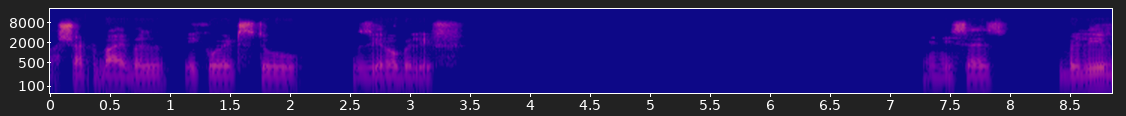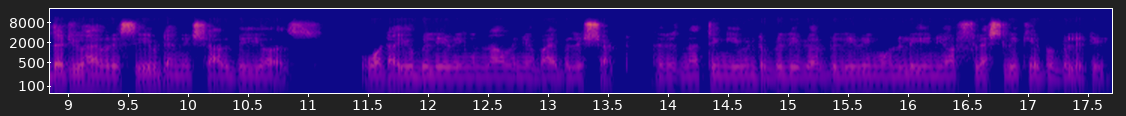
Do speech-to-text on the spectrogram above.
A shut Bible equates to zero belief. And he says, Believe that you have received and it shall be yours. What are you believing in now when your Bible is shut? There is nothing even to believe. You're believing only in your fleshly capability.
